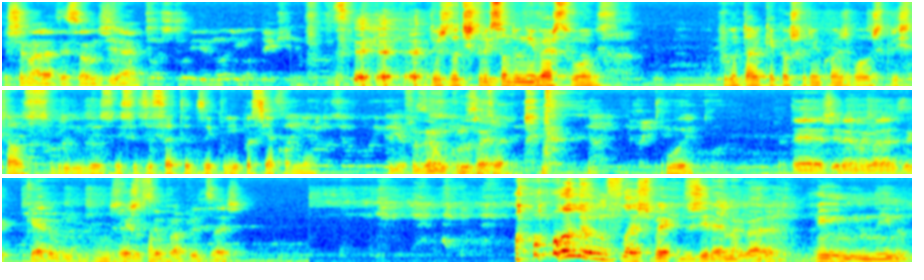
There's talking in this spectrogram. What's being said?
para chamar a atenção de Jiran. Deus da destruição do universo 11. Perguntar o que é que eles fariam com as bolas de cristal se sobrevivessem. Esse 17 a dizer que ia passear com a mulher. Ia fazer um cruzeiro. Ui. Até a agora a dizer que quer, um, Um quer o seu também. próprio desejo. Olha um flashback de Jiran agora, em menino.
